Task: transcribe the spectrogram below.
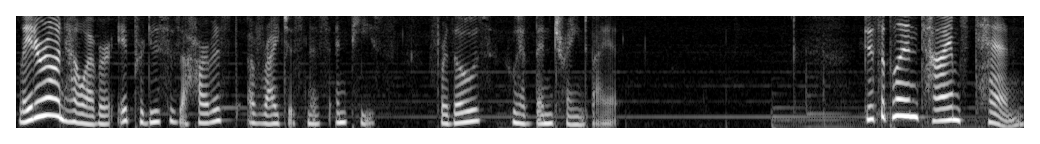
Later on, however, it produces a harvest of righteousness and peace for those who have been trained by it. Discipline times 10.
